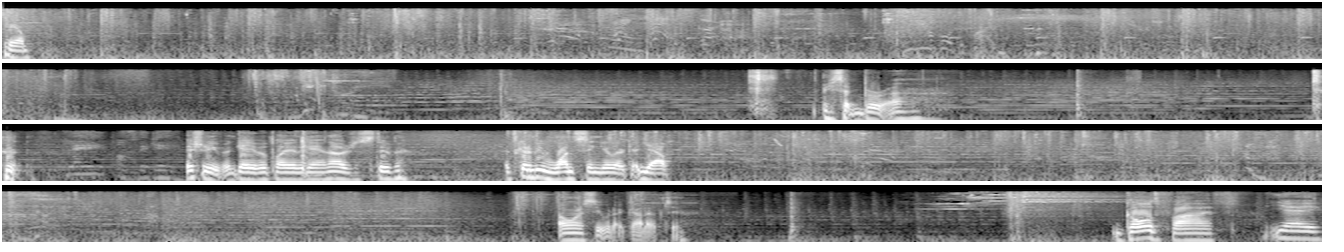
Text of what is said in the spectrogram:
Damn. He said, bruh. Shouldn't even gave a play of the game. That was just stupid. It's gonna be one singular. Yep. I want to see what I got up to. Gold five. Yay.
